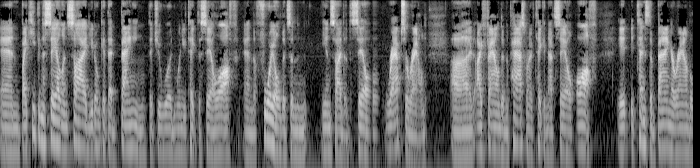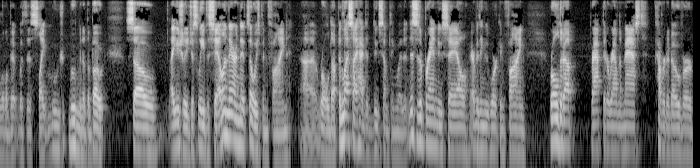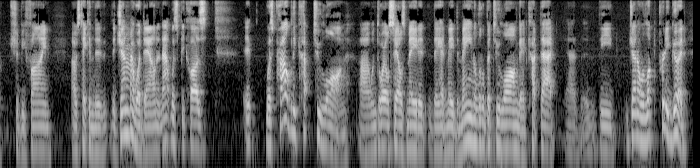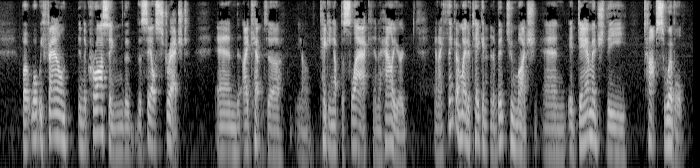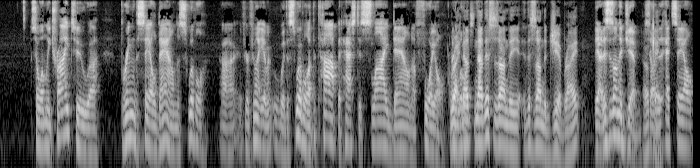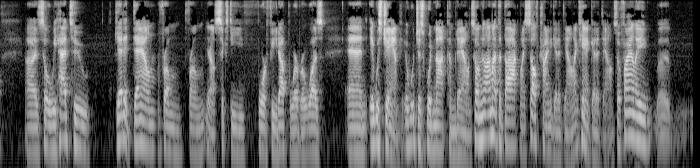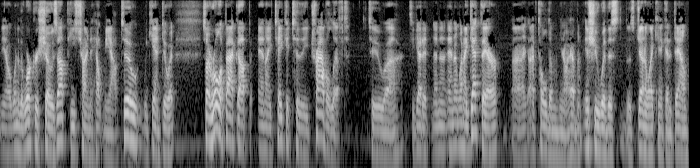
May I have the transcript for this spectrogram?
and by keeping the sail inside, you don't get that banging that you would when you take the sail off, and the foil that's in the inside of the sail wraps around. Uh, I found in the past when I've taken that sail off, it, it tends to bang around a little bit with the slight move, movement of the boat. So I usually just leave the sail in there, and it's always been fine uh, rolled up, unless I had to do something with it. This is a brand new sail; everything is working fine. Rolled it up, wrapped it around the mast, covered it over, should be fine. I was taking the the Genoa down, and that was because it was probably cut too long. Uh, when Doyle Sails made it, they had made the main a little bit too long. They had cut that. Uh, the Genoa looked pretty good, but what we found in the crossing, the, the sail stretched, and I kept, uh, you know, taking up the slack and the halyard, and I think I might have taken it a bit too much, and it damaged the top swivel. So when we try to uh, bring the sail down, the swivel uh, if you're familiar with a swivel at the top, it has to slide down a foil. Right a now, now this is on the this is on the jib, right? Yeah, this is on the jib. Okay. So the head sail. Uh, so we had to get it down from from you know 64 feet up wherever it was, and it was jammed. It just would not come down. So I'm, I'm at the dock myself trying to get it down. I can't get it down. So finally, uh, you know, one of the workers shows up. He's trying to help me out too. We can't do it. So I roll it back up and I take it to the travel lift to uh, to get it. And and when I get there, uh, I've told them, you know, I have an issue with this this Genoa. I can't get it down.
